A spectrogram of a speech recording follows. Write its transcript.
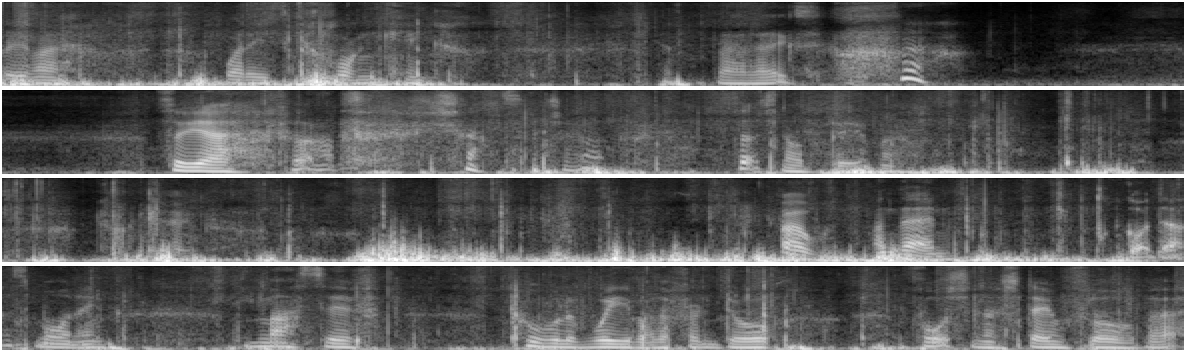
Really my clunking bare legs. so yeah, I feel like I'm such, a, such an odd boomer. Can't cope. Oh, and then got down this morning, massive pool of wee by the front door. Fortunately, a stone floor, but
